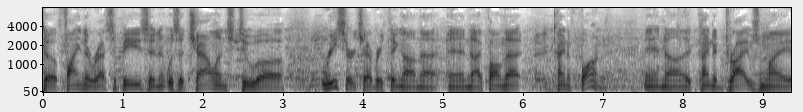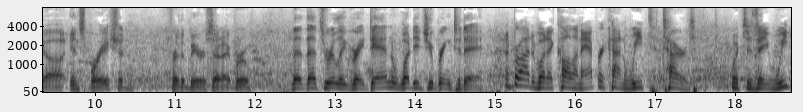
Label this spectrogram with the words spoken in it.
to find the recipes, and it was a challenge to uh, research everything on that. And I found that kind of fun. And uh, it kind of drives my uh, inspiration for the beers that I brew. That, that's really great. Dan, what did you bring today? I brought what I call an apricot wheat tart, which is a wheat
